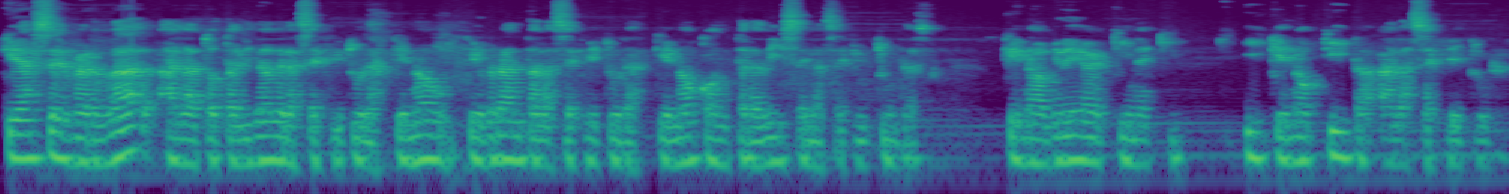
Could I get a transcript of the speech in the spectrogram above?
que hace verdad a la totalidad de las escrituras, que no quebranta las escrituras, que no contradice las escrituras, que no agrega y que no quita a las escrituras.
